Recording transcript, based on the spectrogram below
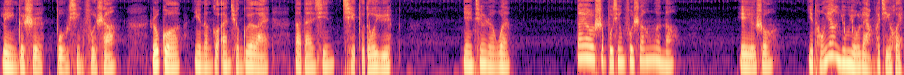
另一个是不幸负伤。如果你能够安全归来，那担心岂不多余？年轻人问：“那要是不幸负伤了呢？”爷爷说：“你同样拥有两个机会，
